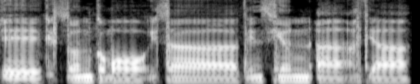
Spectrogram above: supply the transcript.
eh, que son como esa tensión a, hacia,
